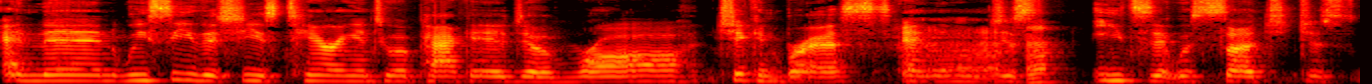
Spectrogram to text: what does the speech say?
And then we see that she's tearing into a package of raw chicken breasts and then just Uh-huh. eats it with such just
